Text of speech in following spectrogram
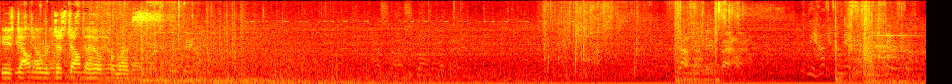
He's down the just down the hill from us. gas is inbound. We have to make it a safe zone.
